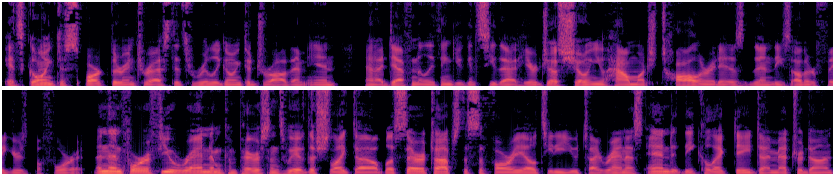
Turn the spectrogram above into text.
it's going to spark their interest. It's really going to draw them in. And I definitely think you can see that here, just showing you how much taller it is than these other figures before it. And then for a few random comparisons, we have the Schleich Diabloceratops, the Safari LTD Yutyrannus, and the CollectA Dimetrodon,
